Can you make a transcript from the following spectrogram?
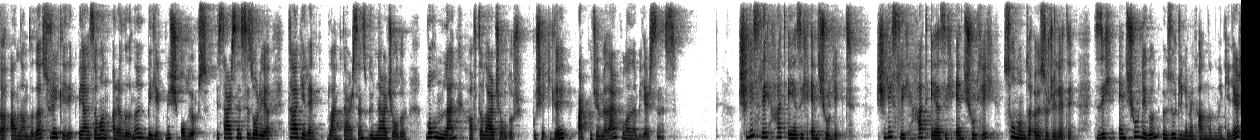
e, anlamda da süreklilik veya zaman aralığını belirtmiş oluyoruz. İsterseniz siz oraya tagelang derseniz günlerce olur. Wochenlang haftalarca olur. Bu şekilde farklı cümleler kullanabilirsiniz. Schließlich hat er sich entschuldigt. Schließlich hat er sich entschuldigt. Sonunda özür diledi. Sich entschuldigen özür dilemek anlamına gelir.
